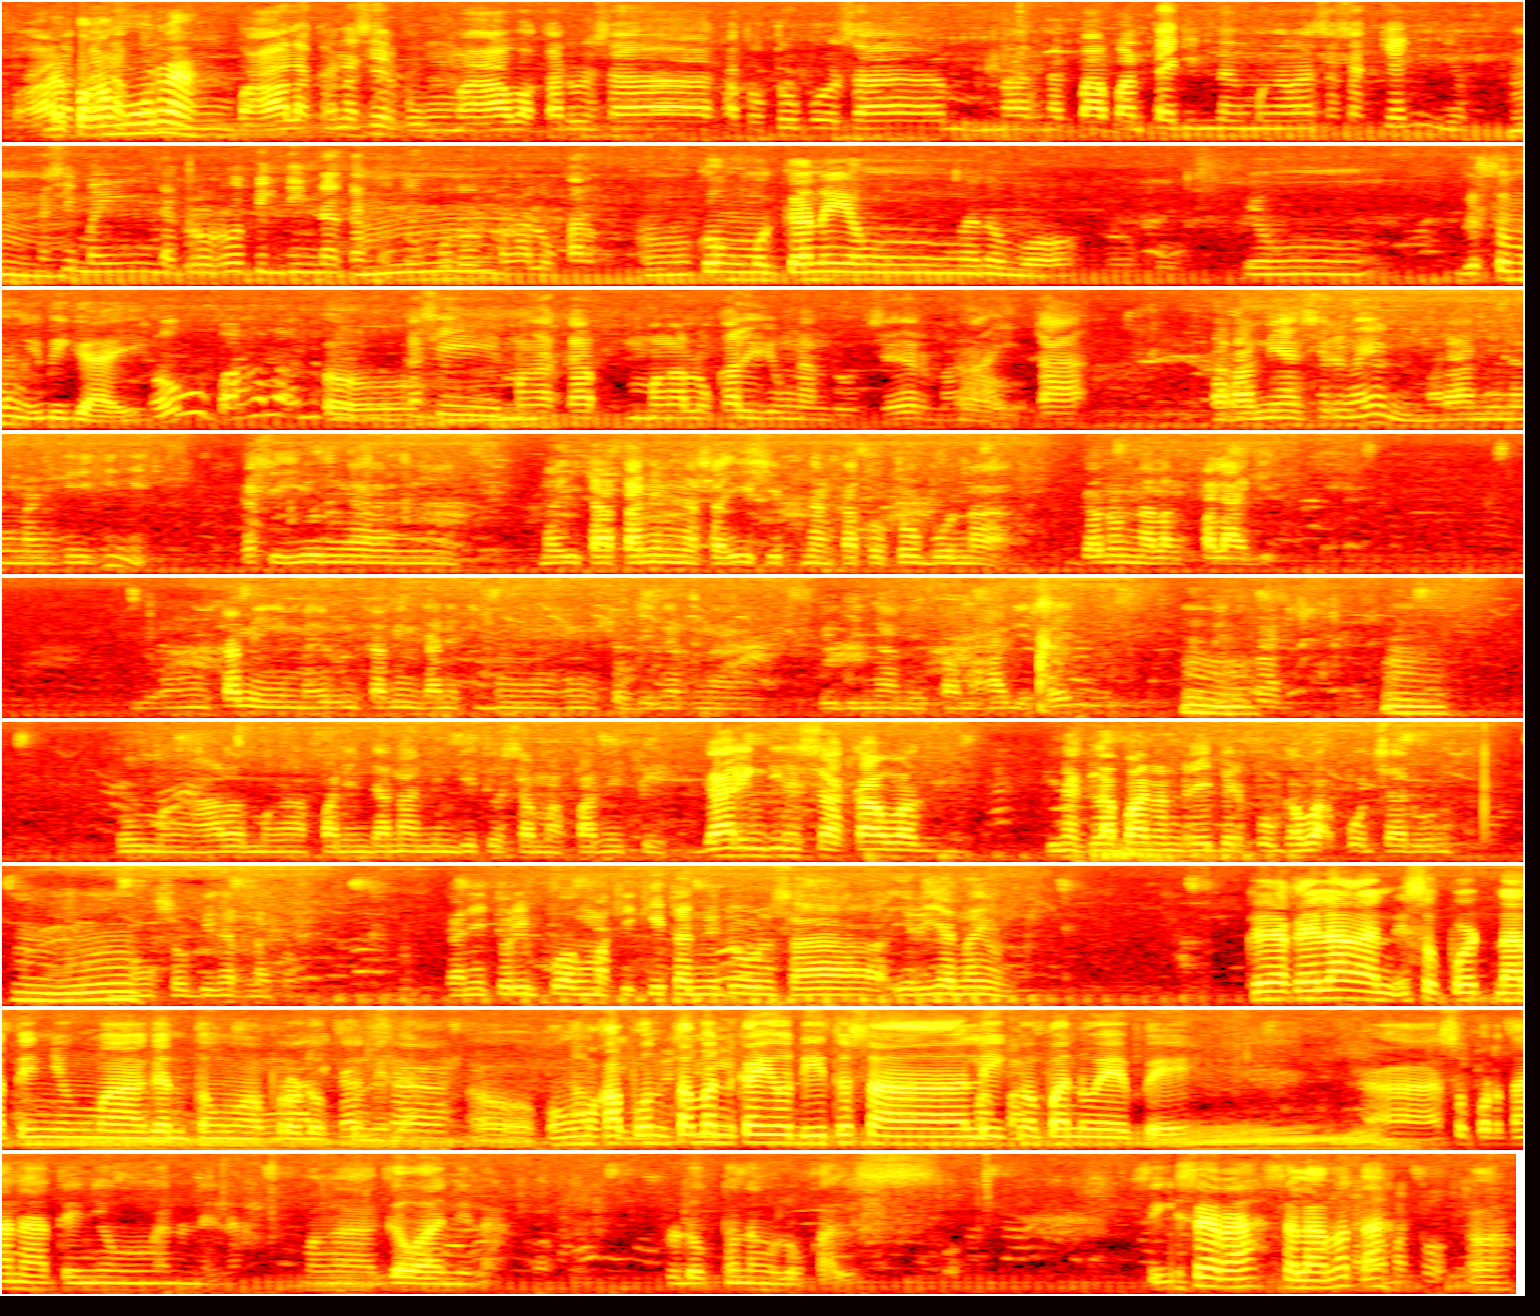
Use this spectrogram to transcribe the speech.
Bahala Napakamura. Ka na, kung, bahala ka na sir kung maawa ka doon sa katutubo sa ma- nagbabantay din ng mga sasakyan ninyo. Hmm. Kasi may nagro-roading din na katutubo Mm. doon mga lokal. Oh, kung magkano yung ano mo, yung gusto mong ibigay. Oo, oh, bahala na. Oo. Kasi mga kap, mga lokal yung nandun, sir, mga Oo. ita. Karamihan sir ngayon, marami nang nanghihingi. Kasi yun nga ang may itatanim na sa isip ng katutubo na ganun na lang palagi. Yung kami, mayroon kaming ganitong souvenir na pwede niya may pamahagi sa inyo. Mm. Mm. Yung mga mga paninda namin dito sa Mapamipi. Galing din sa Kawag, pinaglabanan river po, gawa po sa doon. Mm. yung souvenir na to. Ganito rin po ang makikita nyo doon sa area na yun. Kaya kailangan i-support natin yung mga gantong mga produkto nila. Oo, kung makapunta man kayo dito sa Lake Mapa- Mapanuepe, ah suportahan natin yung ano nila, mga gawa nila. Produkto ng locals. Sige sir ah, salamat, ah. Salamat po. Oh.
